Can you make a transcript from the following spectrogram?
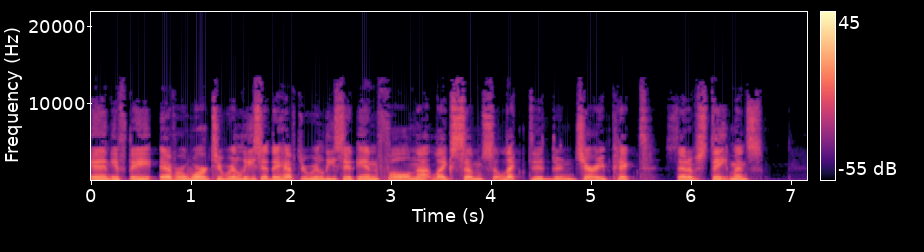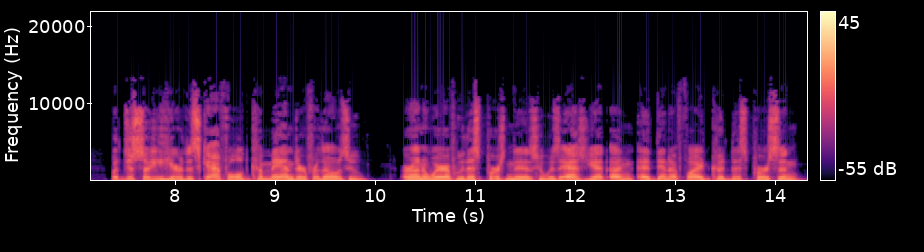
And if they ever were to release it, they have to release it in full, not like some selected and cherry picked set of statements. But just so you hear the scaffold commander, for those who are unaware of who this person is, who was as yet unidentified, could this person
